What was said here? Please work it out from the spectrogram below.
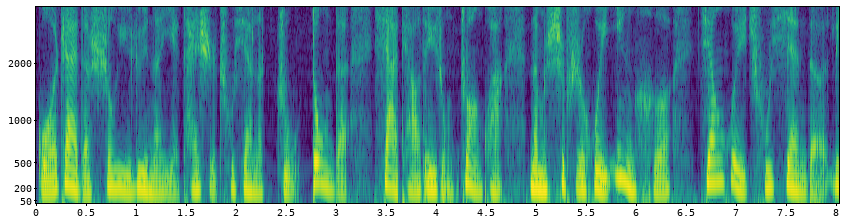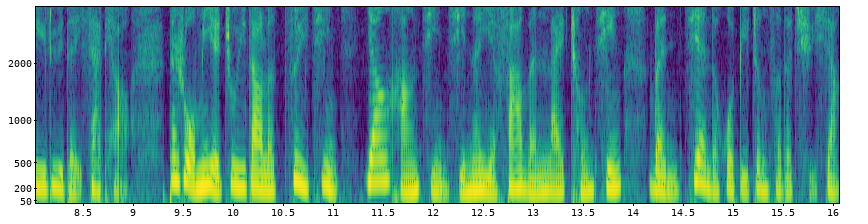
国债的收益率呢也开始出现了主动的下调的一种状况。那么，是不是会应和将会出现的利率的下调？但是，我们也注意到了最近。央行紧急呢也发文来澄清，稳健的货币政策的取向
